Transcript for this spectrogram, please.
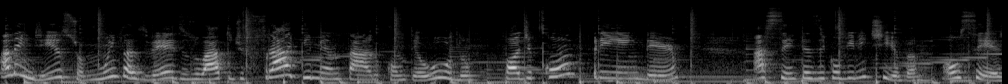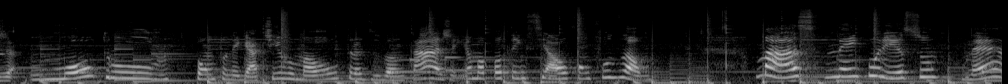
Além disso, muitas vezes o ato de fragmentar o conteúdo pode compreender a síntese cognitiva, ou seja, um outro ponto negativo, uma outra desvantagem é uma potencial confusão. Mas nem por isso, né,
